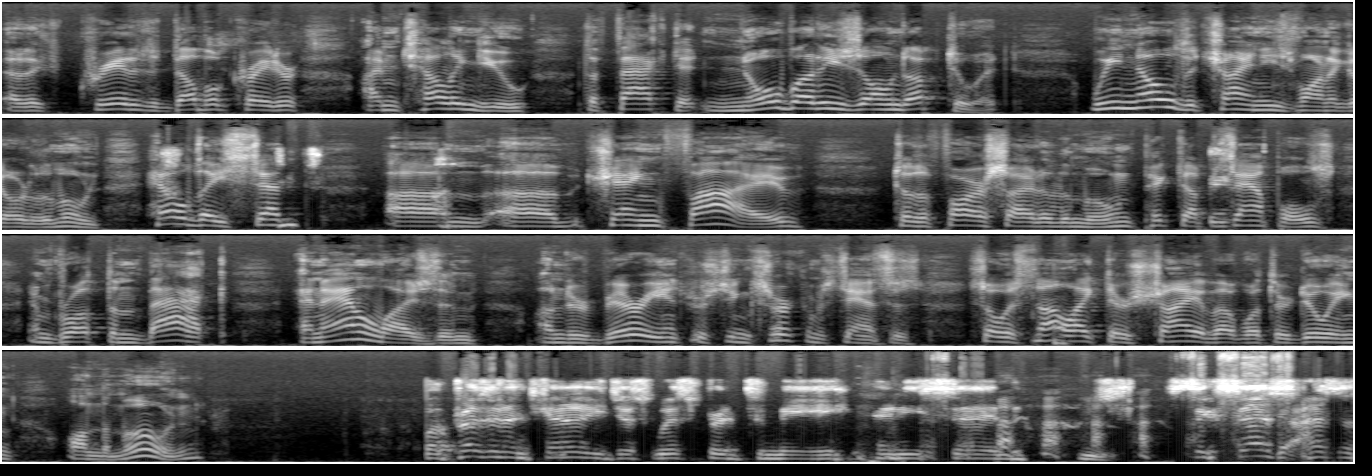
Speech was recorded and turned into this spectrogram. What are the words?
and It created a double crater. I'm telling you, the fact that nobody's owned up to it. We know the Chinese want to go to the moon. Hell, they sent um, uh, Chang'e Five to the far side of the moon, picked up samples, and brought them back and analyze them under very interesting circumstances. So it's not like they're shy about what they're doing on the moon. But President Kennedy just whispered to me, and he said, "Success has a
